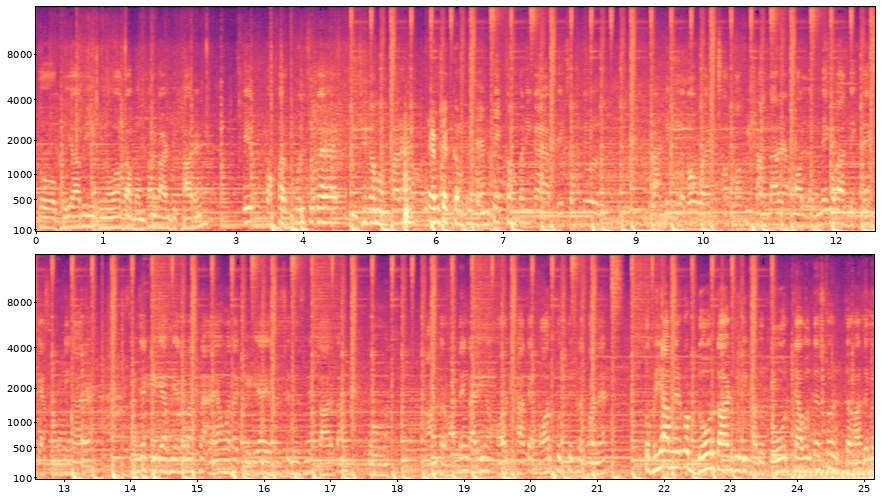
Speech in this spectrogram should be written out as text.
तो भैया अभी इनोवा का बम्पर गार्ड दिखा रहे हैं। ये बम्पर खुल चुका है पीछे का बम्पर है। M tech company MTech company का है आप देख सकते हो। ब्रांडिंग लगा हुआ है और काफ़ी शानदार है और लगने के बाद देखते हैं कैसे फिटिंग आ रहा है। संजय केडिया भैया के पास मैं आया हुआ था केडिया एसेसरीज में कार का तो काम करवाते हैं गाड़ी में और दिखाते हैं और कुछ कुछ लगवाना है। तो भैया आप मेरे को डोर गार्ड भी दिखा दो। डोर क्या बोलते हैं इसको? दरवाजे में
